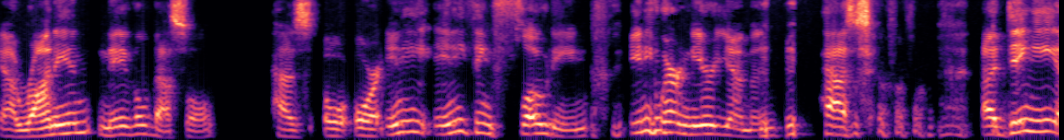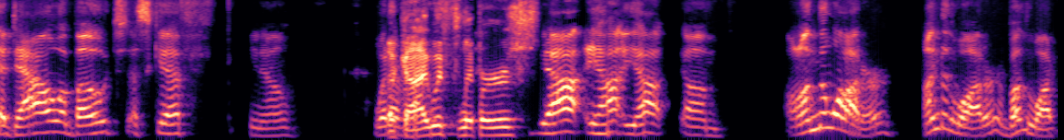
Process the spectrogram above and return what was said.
Iranian naval vessel has or, or any anything floating anywhere near Yemen has a dinghy, a dhow, a boat, a skiff, you know, whatever. A guy with flippers. Yeah, yeah, yeah. Um, on the water, under the water, above the water,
